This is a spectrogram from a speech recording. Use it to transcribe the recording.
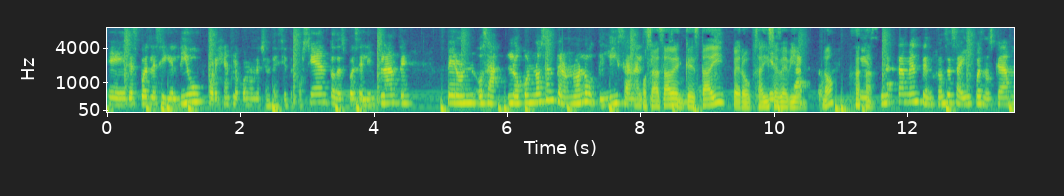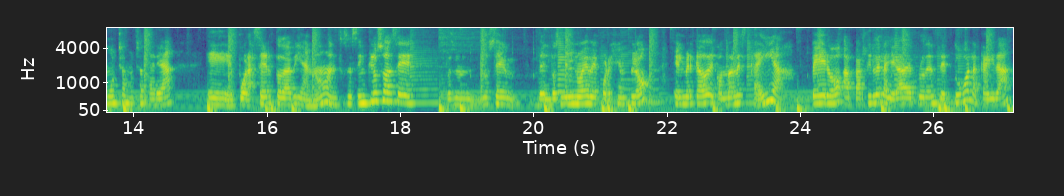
Eh, después le sigue el DIU, por ejemplo, con un 87%, después el implante pero, o sea, lo conocen, pero no lo utilizan. o sea, saben que está ahí, pero pues ahí se ve bien, ¿no? Exactamente, entonces ahí pues nos queda mucha, mucha tarea eh, por hacer todavía, ¿no? Entonces, incluso hace, pues, no sé, del 2009, por ejemplo, el mercado de condones caía, pero a partir de la llegada de Prudence detuvo la caída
